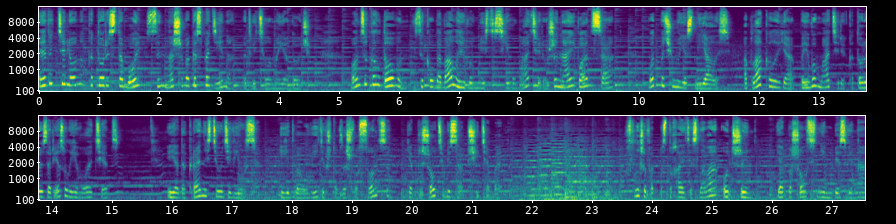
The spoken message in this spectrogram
«Этот теленок, который с тобой, сын нашего господина», — ответила моя дочь. «Он заколдован, и заколдовала его вместе с его матерью, жена его отца. Вот почему я смеялась, а плакала я по его матери, которую зарезал его отец». И я до крайности удивился — и, едва увидев, что взошло солнце, я пришел тебе сообщить об этом. Услышав от пастуха эти слова, «О, Джин!» я пошел с ним без вина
